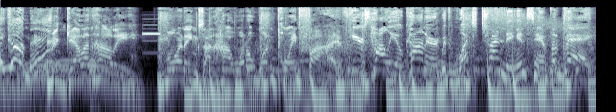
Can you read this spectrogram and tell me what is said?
Wake up, man. Miguel and Holly. Mornings on Hot 101.5. Here's Holly O'Connor with what's trending in Tampa Bay.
